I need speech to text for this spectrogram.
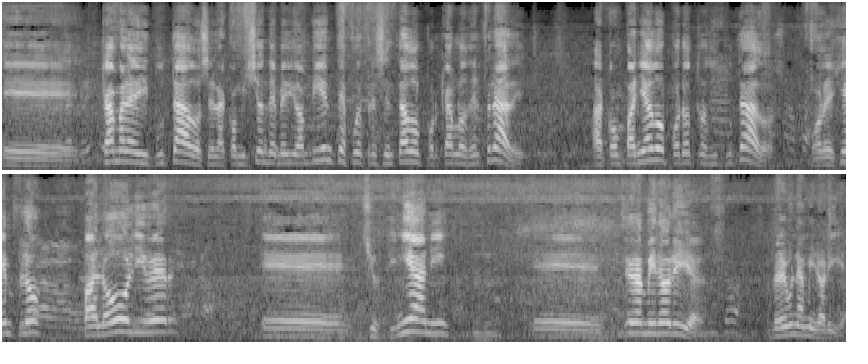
eh, Cámara de Diputados, en la Comisión de Medio Ambiente, fue presentado por Carlos Delfrade, acompañado por otros diputados. Por ejemplo, Palo Oliver, Giustiniani, eh, es una minoría. Pero una minoría.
